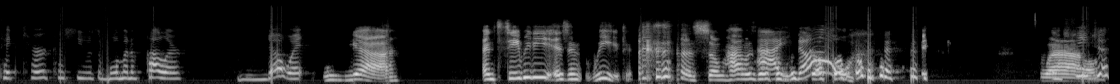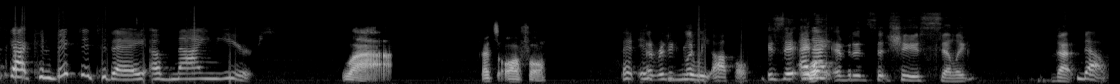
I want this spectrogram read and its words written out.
picked her because she was a woman of color. You know it. Yeah. And CBD isn't weed. so how is that? I know. wow. And she just got convicted today of nine years. wow. That's awful. That is That really awful. Is there And any I- evidence that she is selling that? No,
